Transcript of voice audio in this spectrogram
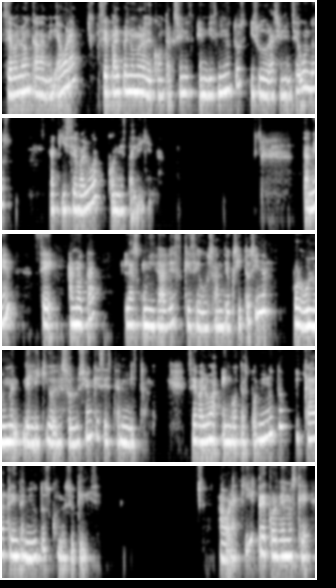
Se evalúan cada media hora, se palpa el número de contracciones en 10 minutos y su duración en segundos. Aquí se evalúa con esta leyenda. También se anota las unidades que se usan de oxitocina por volumen de líquido de solución que se esté administrando. Se evalúa en gotas por minuto y cada 30 minutos cuando se utilice. Ahora aquí recordemos que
